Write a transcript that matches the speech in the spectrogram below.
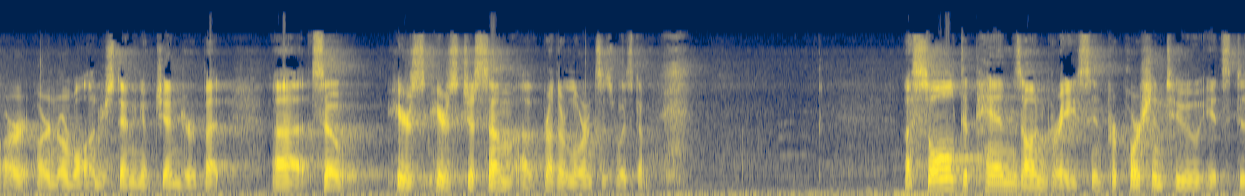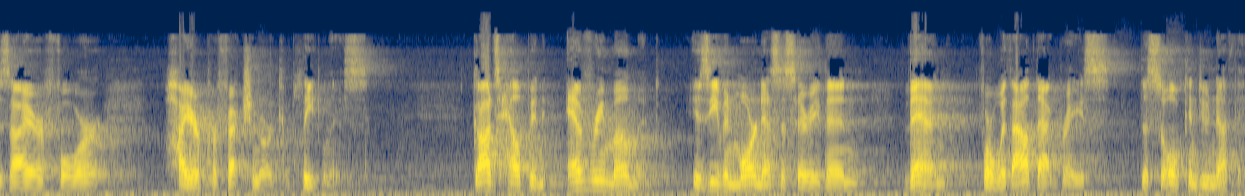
our, our normal understanding of gender. But uh, so here's, here's just some of Brother Lawrence's wisdom. A soul depends on grace in proportion to its desire for higher perfection or completeness. God's help in every moment is even more necessary than then, for without that grace, the soul can do nothing.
